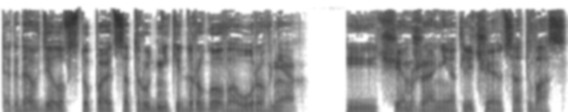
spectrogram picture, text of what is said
тогда в дело вступают сотрудники другого уровня. И чем же они отличаются от вас?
